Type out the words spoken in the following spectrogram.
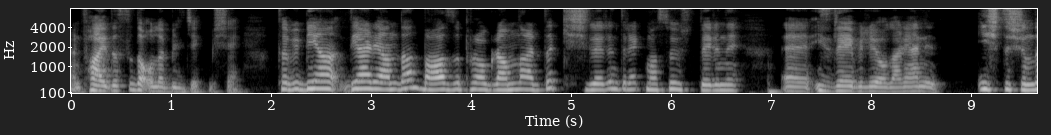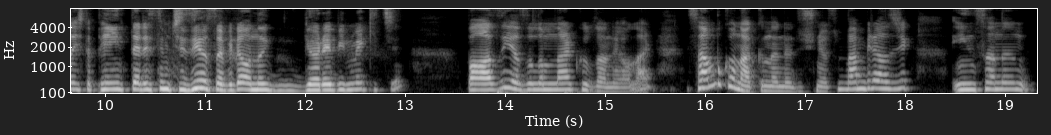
Yani faydası da olabilecek bir şey. Tabii bir yan, diğer yandan bazı programlarda kişilerin direkt masaüstlerini e, izleyebiliyorlar. Yani iş dışında işte Paint'te resim çiziyorsa bile onu görebilmek için bazı yazılımlar kullanıyorlar. Sen bu konu hakkında ne düşünüyorsun? Ben birazcık insanın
